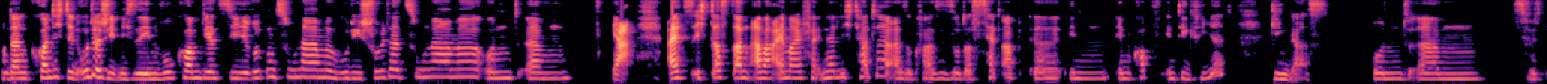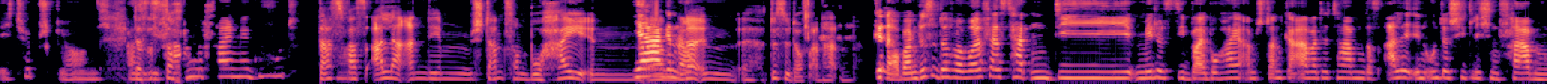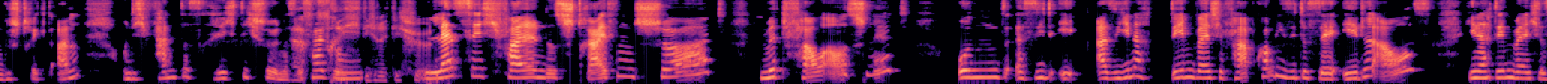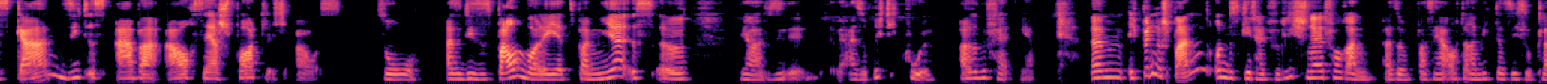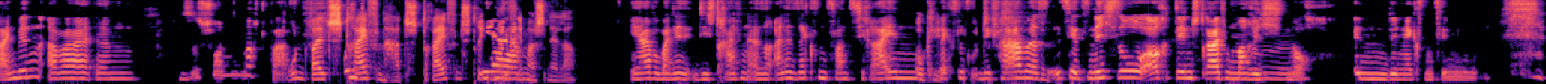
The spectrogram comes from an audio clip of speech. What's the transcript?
Und dann konnte ich den Unterschied nicht sehen. Wo kommt jetzt die Rückenzunahme, wo die Schulterzunahme? Und ähm, ja, als ich das dann aber einmal verinnerlicht hatte, also quasi so das Setup äh, in, im Kopf integriert, ging das. Und ähm, es wird echt hübsch, glaube ich. Also Das die ist doch- Farben gefallen mir gut. Das, Ja. was alle an dem Stand von Bohai in, Ja, ähm, genau. ne, in äh, Düsseldorf anhatten. Genau, beim Düsseldorfer Wollfest hatten die Mädels, die bei Bohai am Stand gearbeitet haben, das alle in unterschiedlichen Farben gestrickt an. Und ich fand das richtig schön. Es Das ist halt ist so ein richtig, richtig schön. lässig fallendes Streifenshirt mit V-Ausschnitt. Und es sieht, eh- also je nachdem, welche Farbkombi, sieht es sehr edel aus. Je nachdem, welches Garn, sieht es aber auch sehr sportlich aus. So, also dieses Baumwolle jetzt bei mir ist, äh, ja, sie- also richtig cool. Also gefällt mir. Ähm, ich bin gespannt und es geht halt wirklich schnell voran. Also was ja auch daran liegt, dass ich so klein bin, aber ähm, das ist schon, macht Spaß. Und weil es Streifen hat. Streifen stricken Ja. sich immer schneller. Ja, wobei die, die Streifen, also alle 26 Reihen Okay, wechselst gut. die Farbe. Es ist jetzt nicht so, auch den Streifen mache ich Mhm. noch in den nächsten zehn Minuten.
